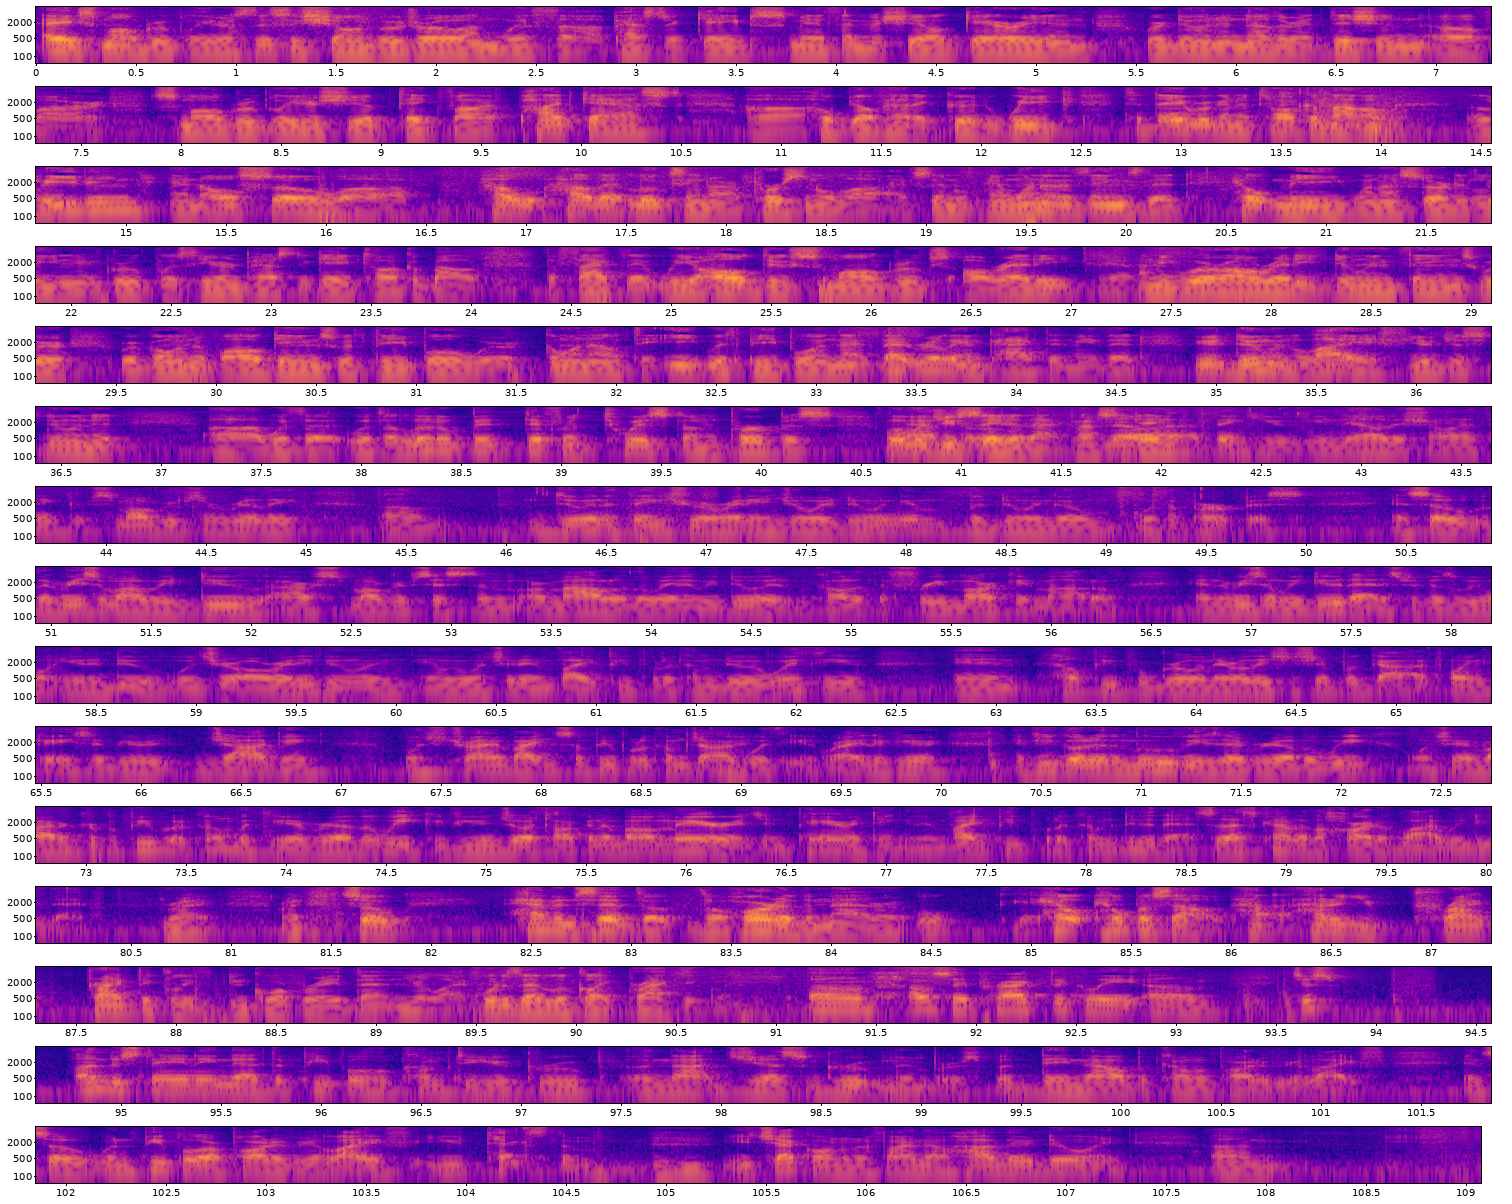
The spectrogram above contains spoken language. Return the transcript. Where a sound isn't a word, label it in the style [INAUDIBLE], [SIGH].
Hey, small group leaders. This is Sean Boudreau. I'm with uh, Pastor Gabe Smith and Michelle Gary, and we're doing another edition of our small group leadership Take Five podcast. Uh, hope y'all have had a good week. Today, we're going to talk about leading and also uh, how how that looks in our personal lives. And and one of the things that helped me when I started leading a group was hearing Pastor Gabe talk about the fact that we all do small groups already. Yeah. I mean, we're already doing things. We're we're going to ball games with people. We're going out to eat with people, and that that really impacted me. That you're doing life. You're just doing it. Uh, with a with a little bit different twist on purpose, what would you say to that, Pastor Gabe? no, Gabe? I think you, you nailed it, Sean. I think small groups are really um, doing the things you already enjoy doing them, but doing them with a purpose. And so the reason why we do our small group system or model the way that we do it, we call it the free market model. And the reason we do that is because we want you to do what you're already doing, and we want you to invite people to come do it with you and help people grow in their relationship with God. Point in case, if you're jogging, why don't you try inviting some people to come jog Right. with you, right? If you're if you go to the movies every other week, why don't you invite a group of people to come with you every other week? If you enjoy talking about marriage and parenting, and invite people to come do that. So that's kind of the heart of why we do that. Right, right. So, having said the the heart of the matter, well, help help us out. How how do you prac practically incorporate that in your life? What does that look like practically? Um, I would say practically, um, just understanding that the people who come to your group are not just group members, but they now become a part of your life. And so when people are a part of your life, you text them, Mm-hmm. you check on them to find out how they're doing. Um,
